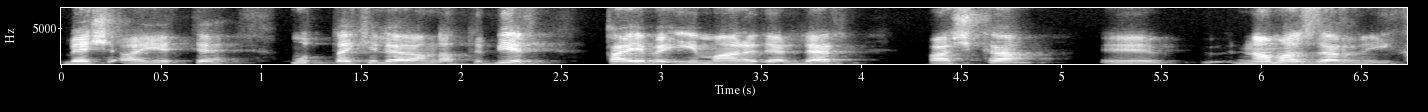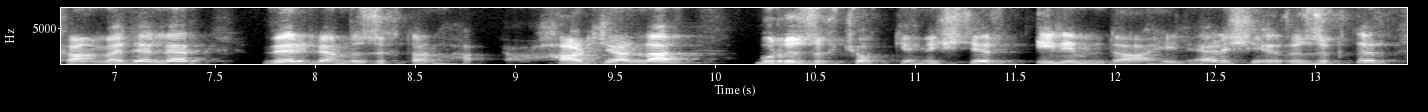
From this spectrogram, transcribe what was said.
beş ayette muttakileri anlattı. Bir, gaybe iman ederler. Başka, e, namazlarını ikame ederler. Verilen rızıktan ha- harcarlar. Bu rızık çok geniştir. ilim dahil her şey rızıktır.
